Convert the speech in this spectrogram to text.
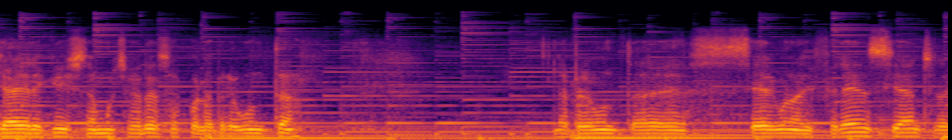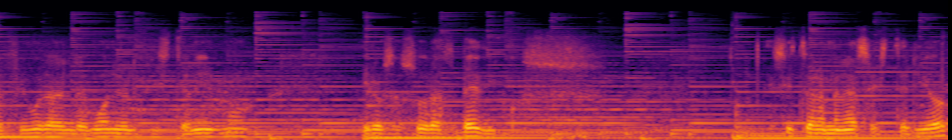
Ya, muchas gracias por la pregunta. La pregunta es si hay alguna diferencia entre la figura del demonio del cristianismo y los asuras védicos. ¿Existe una amenaza exterior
